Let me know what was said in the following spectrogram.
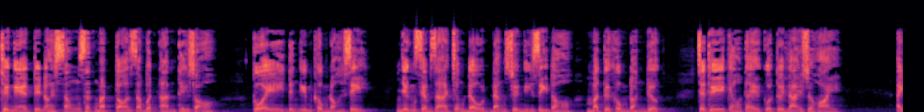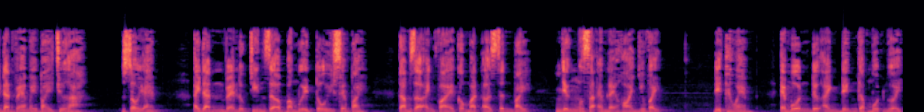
Thử nghe tôi nói xong, sắc mặt tỏ ra bất an thấy rõ. Cô ấy đứng im không nói gì. Nhưng xem ra trong đầu đang suy nghĩ gì đó mà tôi không đoán được. trời thủy kéo tay của tôi lại rồi hỏi. Anh đặt vé máy bay chưa à? Rồi em. Anh đặt vé lúc 9 giờ 30 tối xe bay. 8 giờ anh phải có mặt ở sân bay. Nhưng sao em lại hỏi như vậy? Đi theo em. Em muốn đưa anh đến gặp một người.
